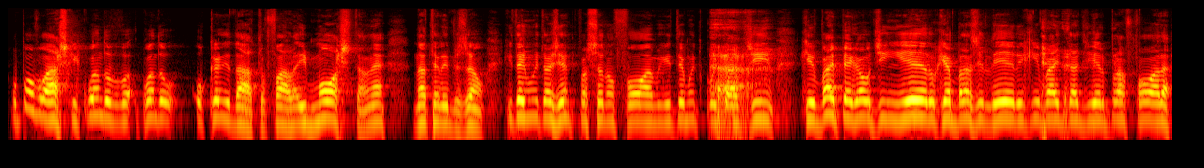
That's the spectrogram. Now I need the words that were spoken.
O povo acha que quando, quando o candidato fala e mostra né, na televisão que tem muita gente passando fome, que tem muito coitadinho, que vai pegar o dinheiro que é brasileiro e que vai dar dinheiro para fora.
